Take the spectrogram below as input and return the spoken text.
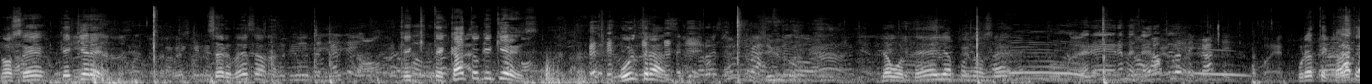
No sé. ¿Qué quiere? Cerveza. ¿Qué, ¿Tecato qué quieres? Ultras. De botella, pues no sé. Pura tecate.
